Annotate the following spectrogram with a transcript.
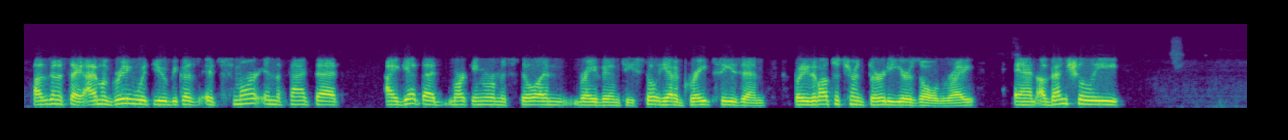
I was gonna say I'm agreeing with you because it's smart in the fact that I get that Mark Ingram is still in Ravens. He still he had a great season, but he's about to turn 30 years old, right? And eventually,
